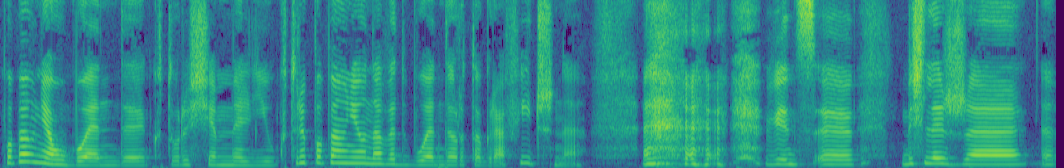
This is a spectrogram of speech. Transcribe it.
popełniał błędy, który się mylił, który popełniał nawet błędy ortograficzne. Więc y, myślę, że y,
